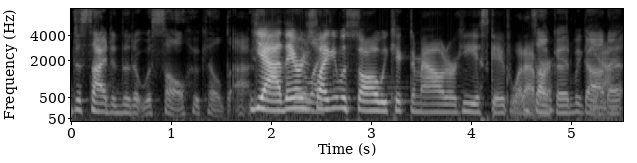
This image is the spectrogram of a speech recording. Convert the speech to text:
decided that it was Sol who killed Ashfur. Yeah, they were They're just like, like, it was Sol. We kicked him out, or he escaped. Whatever. It's all good. We got yeah. it.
